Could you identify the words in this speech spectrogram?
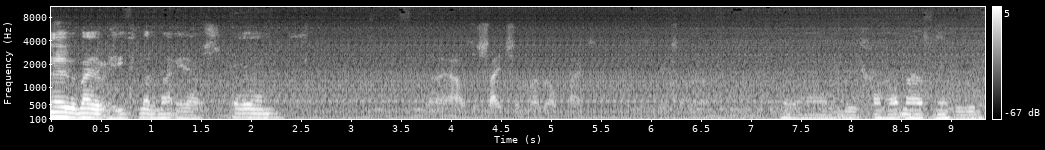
Nee, bij mij ook niet, maar dat maakt niet uit. Um... Nou ja, als de site ze maar wel pakt. Niks aan de hand. ja, die gaan wat maat handmatig invoeren.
